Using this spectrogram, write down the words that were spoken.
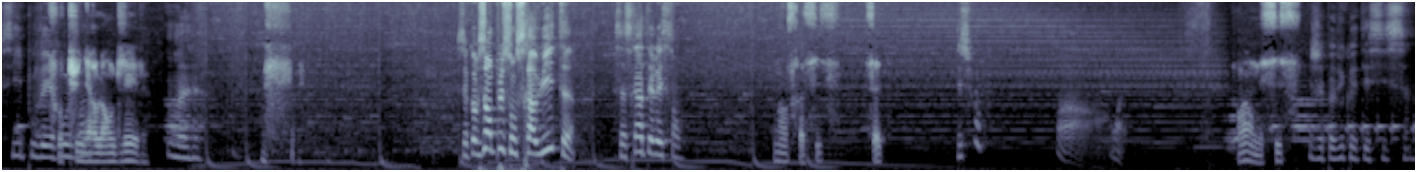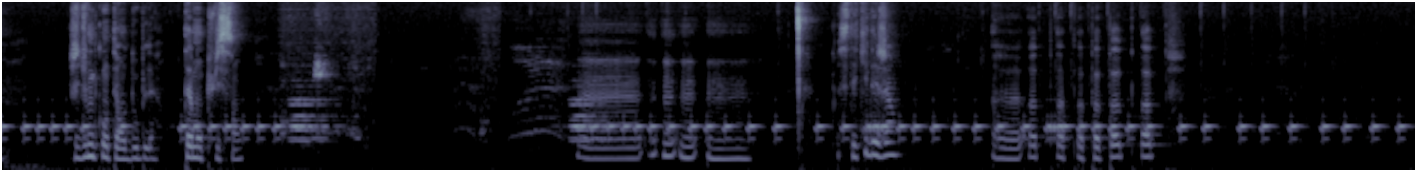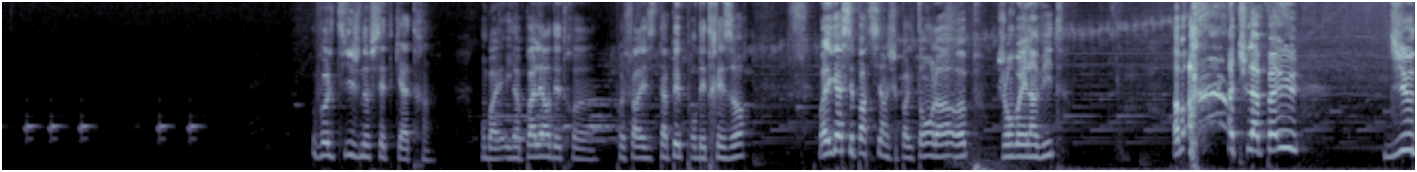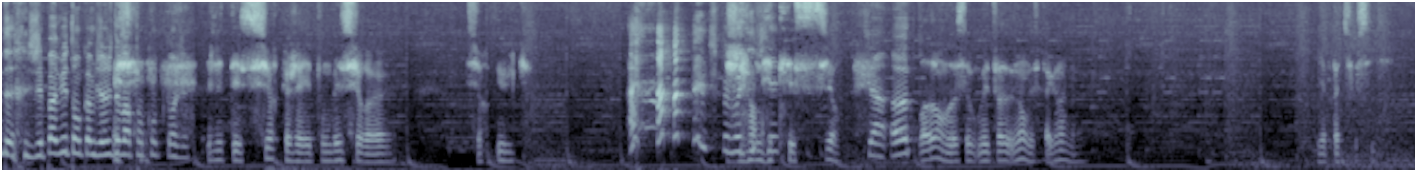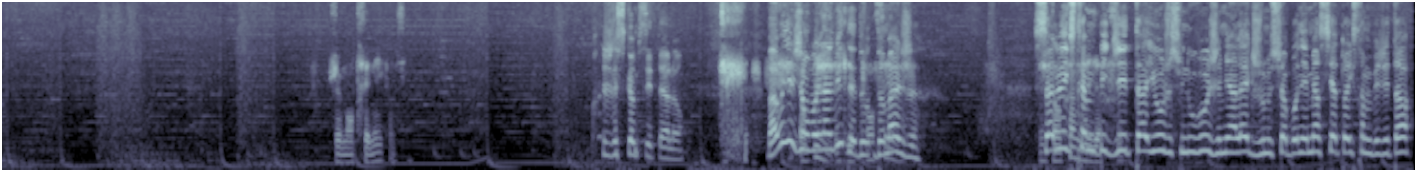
S'il pouvait Faut rejoindre- punir l'anglais. Ouais. C'est comme ça, en plus, on sera 8. Ça serait intéressant. Non, on sera 6. 7. T'es sûr? Ah, Ouais. Ouais, on est 6. J'ai pas vu qu'on était 6. J'ai dû me compter en double. Tellement puissant. Qui déjà? Euh, Hop, hop, hop, hop, hop, hop. Voltige 974. Bon bah il a pas l'air d'être... Euh, taper pour des trésors. Bah les gars c'est parti, hein, j'ai pas le temps là, hop. J'ai envoyé l'invite. Ah bah tu l'as pas eu Dude, j'ai pas vu ton com, viens juste de voir ton compte quand j'ai... J'étais sûr que j'allais tomber sur. euh, sur Hulk. Je peux J'en modifier. étais sûr. Tiens, hop. Bon, non, bah, mais toi- non, mais c'est pas grave. Y a pas de souci. Je vais m'entraîner comme ça. Je laisse comme c'était alors. bah oui, j'ai En envoyé l'invite, dommage. Salut train de Extreme me dire BJ Tayo, je suis nouveau, j'ai mis un like, je me suis abonné. Merci à toi Extreme Vegeta.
